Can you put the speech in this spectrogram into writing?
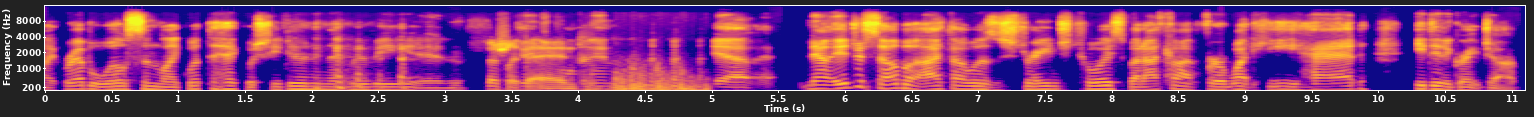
like Rebel Wilson, like what the heck was she doing in that movie? And especially at the end. Yeah. Now Idris Elba, I thought was a strange choice, but I thought for what he had, he did a great job.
